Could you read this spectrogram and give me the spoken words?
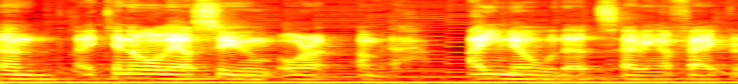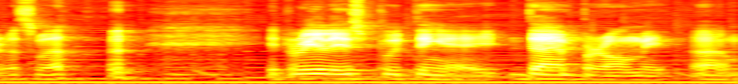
and I can only assume, or um, I know that's having a factor as well. It really is putting a damper on me. Um,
